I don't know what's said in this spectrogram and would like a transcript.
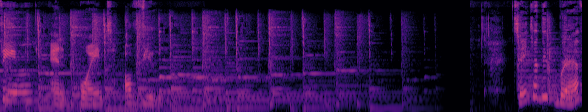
theme, and point of view. Take a deep breath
